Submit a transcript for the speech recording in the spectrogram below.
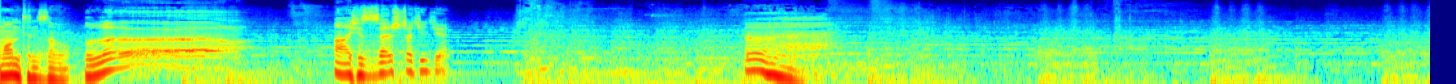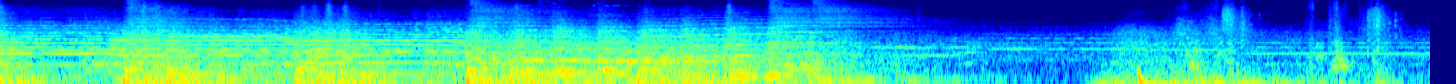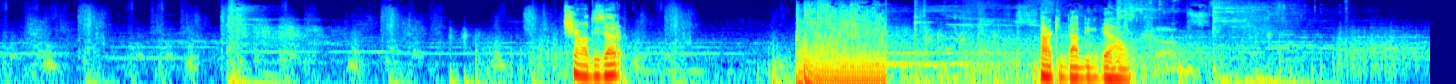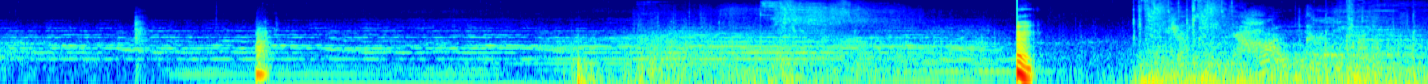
Mountain znowu. A, się zeszczać idzie. Ech. Siema, Deezer. Tak, i Dabik wjechał. Hmm.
